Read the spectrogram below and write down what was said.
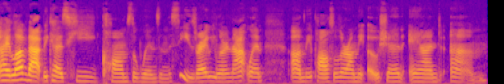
I love that because He calms the winds and the seas. Right? We learn that when um, the apostles are on the ocean, and um,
